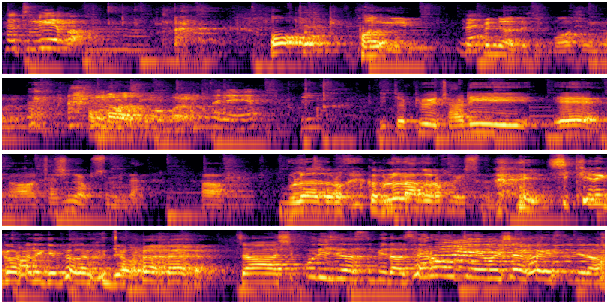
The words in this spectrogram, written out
그냥 둘이 해봐. 어? 부장님 네? 대표님한테 지금 뭐 하시는 거예요? 반말하신 건가요? 아니 아니야. 이 대표의 자리에 어, 자신이 없습니다. 어, 물러나도록 할 겁니다. 물러나도록 하겠습니다. 시키는 걸 하는 게 편하군요. 자, 10분이 지났습니다. 새로운 게임을 시작하겠습니다.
